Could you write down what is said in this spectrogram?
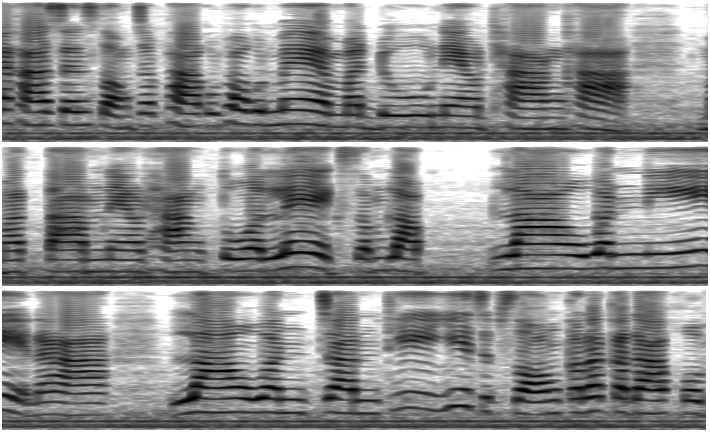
นะคะเซียนซองจะพาคุณพ่อคุณแม่มาดูแนวทางค่ะ มาตามแนวทางตัวเลขสำหรับลาววันนี้นะคะลาววันจันทร์ที่ 22 กรกฎาคม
